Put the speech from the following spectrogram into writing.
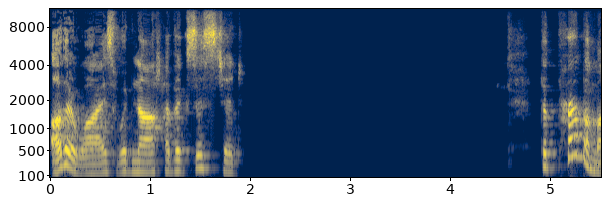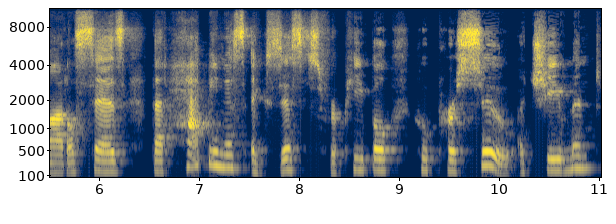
otherwise would not have existed. The PERMA model says that happiness exists for people who pursue achievement,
